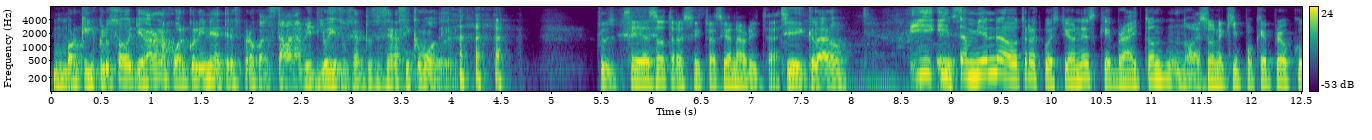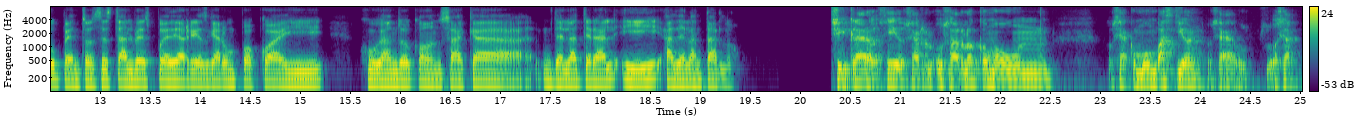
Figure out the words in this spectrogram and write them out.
Mm. Porque incluso llegaron a jugar con línea de tres, pero cuando estaba David Luis, o sea, entonces era así como de. Pues, sí, es otra situación ahorita. Sí, claro. Y, también la otra cuestión es que Brighton no es un equipo que preocupe, entonces tal vez puede arriesgar un poco ahí jugando con saca de lateral y adelantarlo. Sí, claro, sí, usarlo como un, o sea, como un bastión, o sea, o sea,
